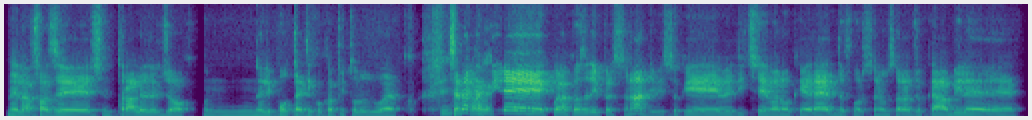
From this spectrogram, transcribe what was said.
nella fase centrale del gioco, nell'ipotetico capitolo 2. Ecco. Sì, C'è da poi... capire quella cosa dei personaggi, visto che dicevano che Red forse non sarà giocabile.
